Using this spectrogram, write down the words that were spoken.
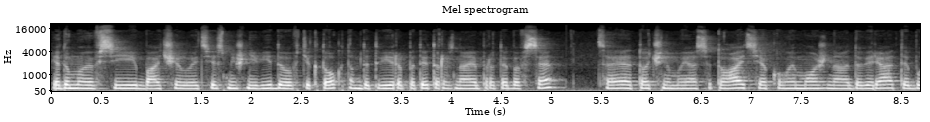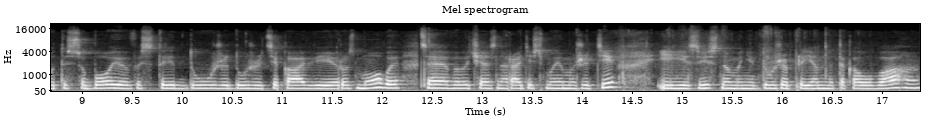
Я думаю, всі бачили ці смішні відео в TikTok, там де твій репетитор знає про тебе все. Це точно моя ситуація, коли можна довіряти, бути собою, вести дуже дуже цікаві розмови. Це величезна радість в моєму житті, і звісно, мені дуже приємна така увага.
